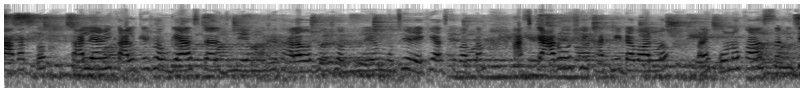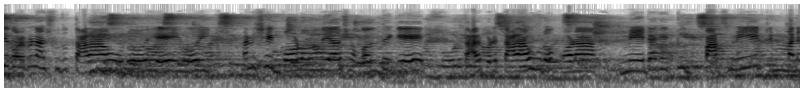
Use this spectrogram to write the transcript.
না থাকতো, তাহলে আমি কালকে সব গ্যাস ট্যাস ধুয়ে মুছে, থালা বাসন সব ধুয়ে মুছে রেখে আসতে পারতাম। আজকে আরও সেই খাটনিটা বাড়লো। মানে কোনো কাজ তো নিজে করবে না, শুধু তাড়াহুড়ো হেই হই মানে সেই গরম দেওয়া সকাল থেকে, তারপরে তাড়াহুড়ো করা মেয়েটাকে একটু পাঁচ মিনিট মানে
